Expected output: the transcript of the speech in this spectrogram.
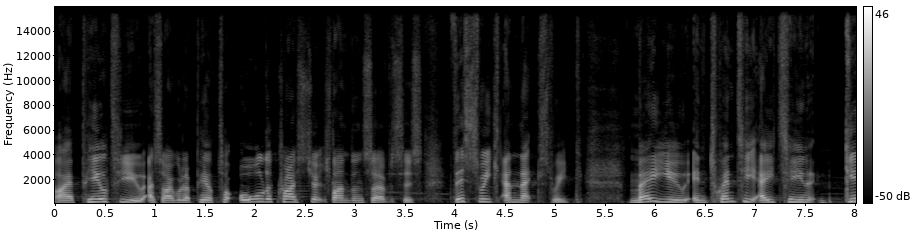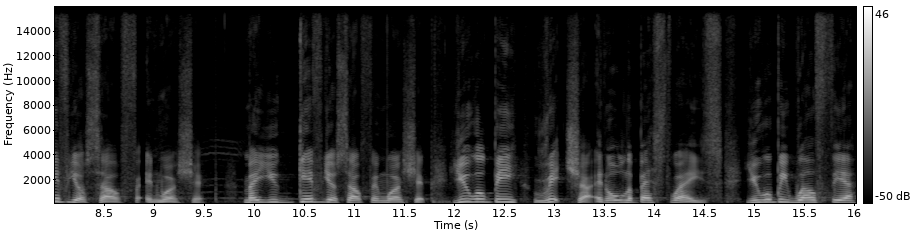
I appeal to you as I will appeal to all the Christ Church London services this week and next week. May you in 2018 give yourself in worship. May you give yourself in worship. You will be richer in all the best ways. You will be wealthier.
